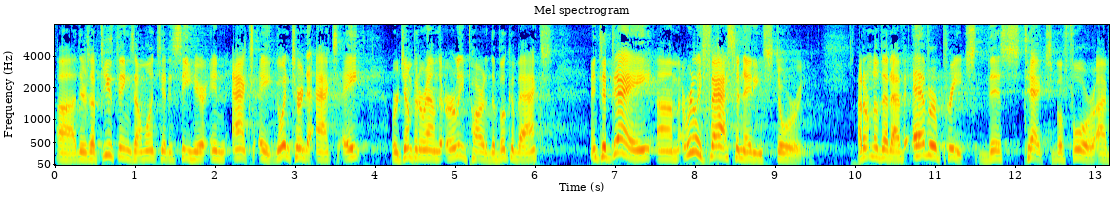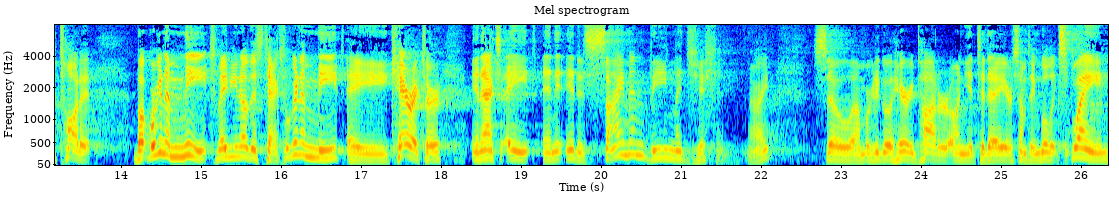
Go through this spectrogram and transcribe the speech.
uh, there's a few things I want you to see here in Acts 8. Go ahead and turn to Acts 8. We're jumping around the early part of the book of Acts. And today, um, a really fascinating story. I don't know that I've ever preached this text before, I've taught it, but we're going to meet, maybe you know this text, we're going to meet a character in Acts 8, and it, it is Simon the magician. All right? So um, we're going to go Harry Potter on you today or something. We'll explain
